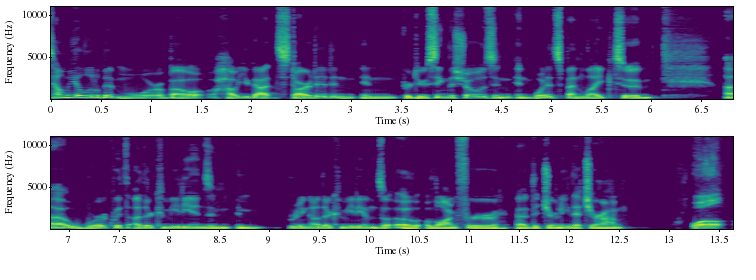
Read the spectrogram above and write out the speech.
tell me a little bit more about how you got started in in producing the shows and and what it's been like to uh, work with other comedians and, and bring other comedians along for the journey that you're on. Well,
